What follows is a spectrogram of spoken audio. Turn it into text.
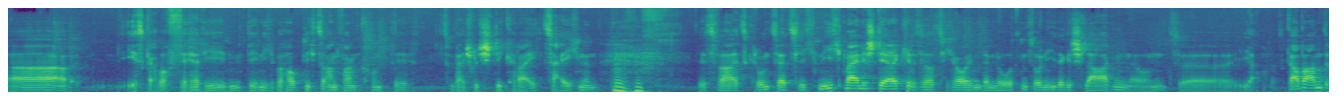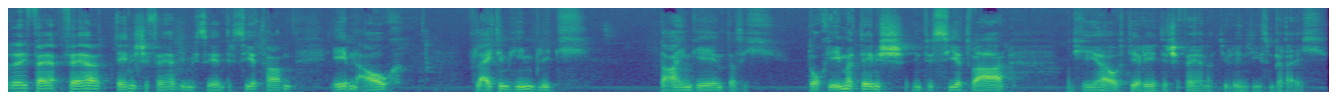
Äh, es gab auch Fächer, die, mit denen ich überhaupt nichts anfangen konnte, zum Beispiel Stickerei, Zeichnen. Mhm. Das war jetzt grundsätzlich nicht meine Stärke, das hat sich auch in den Noten so niedergeschlagen. Und äh, ja, es gab andere Fächer, technische Fächer, die mich sehr interessiert haben. Eben auch vielleicht im Hinblick dahingehend, dass ich doch immer technisch interessiert war und hier auch theoretische Fächer natürlich in diesem Bereich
